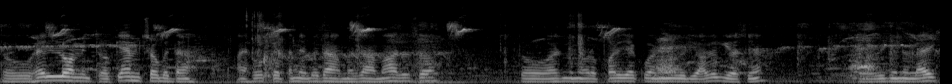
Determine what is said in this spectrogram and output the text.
તો હેલો મિત્રો, કેમ છો બધા? આઈ હોપ કે તમે બધા મજામાં જ હશો. તો આજનો મારો ફરી એકવાર નવો વીડિયો આવી ગયો છે. તો વિડીયોને લાઈક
